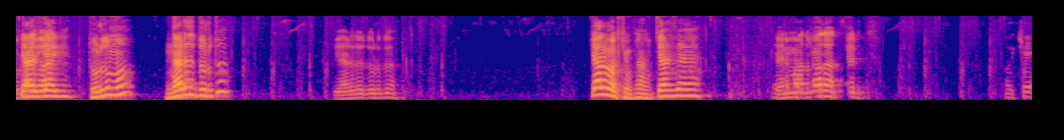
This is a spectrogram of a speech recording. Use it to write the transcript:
Durdu Gel lan. gel gel. Durdu mu? Nerede durdu? Bir yerde durdu. Gel bakayım kanka. Gel gel gel. Benim adıma da at Ferit. Okey.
